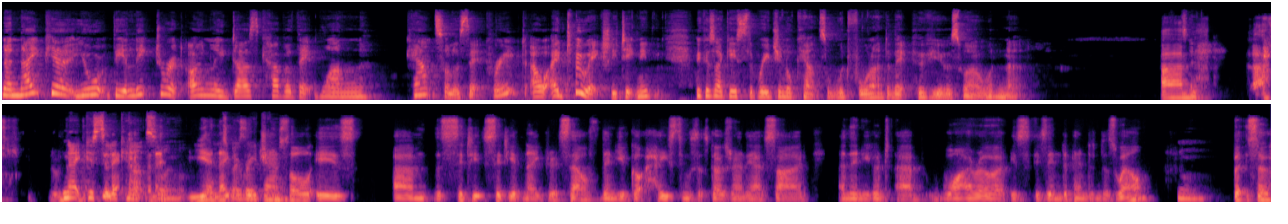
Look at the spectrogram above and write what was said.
now Napier, your the electorate only does cover that one council. Is that correct? Oh, uh, two actually, technically, because I guess the regional council would fall under that purview as well, wouldn't it? Um, so, uh, Napier City Council. Yeah, Napier City Council is um, the city city of Napier itself. Then you've got Hastings that goes around the outside, and then you're going to uh, Wairoa is is independent as well. Mm. But so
